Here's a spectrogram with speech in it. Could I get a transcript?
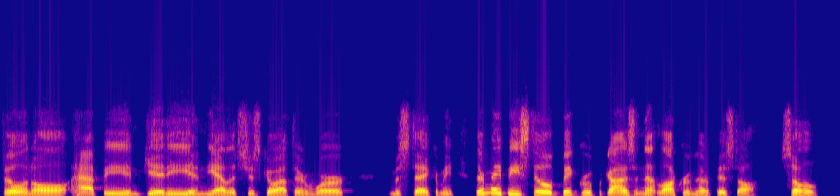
feeling all happy and giddy and yeah let's just go out there and work. Mistake. I mean there may be still a big group of guys in that locker room that are pissed off. So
